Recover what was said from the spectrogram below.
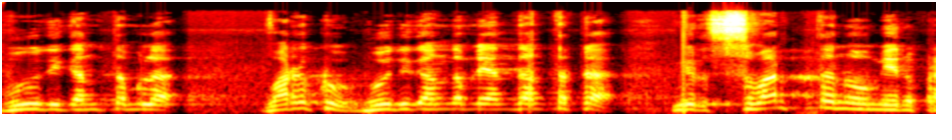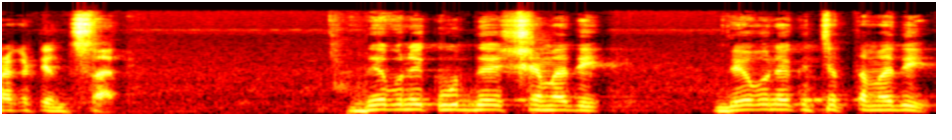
బూదిగంతముల వరకు బూదిగంధముల ఎంతంతట మీరు స్వార్థను మీరు ప్రకటించాలి. దేవుని యొక్క ఉద్దేశం అది. దేవుని యొక్క చిత్తం అది.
